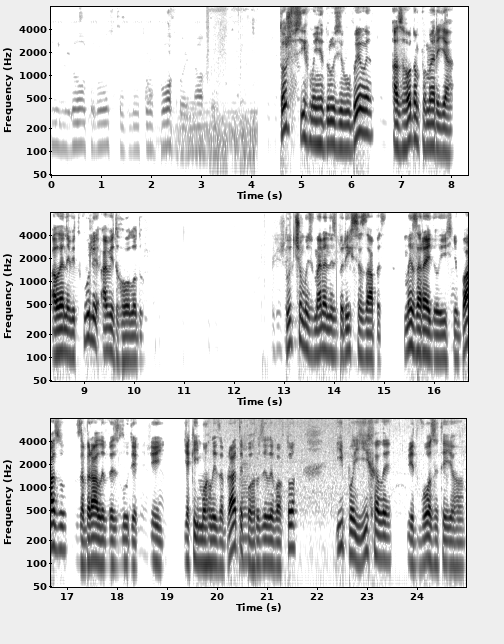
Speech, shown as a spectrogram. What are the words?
Пизда просто, блять, о похуй, нахуй. Тож всіх моїх друзів убили, а згодом помер я. Але не від кулі, а від голоду. Тут чомусь в мене не зберігся запис. Ми зарейдили їхню базу, забрали весь лут, який, який могли забрати, погрузили в авто і поїхали відвозити його.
